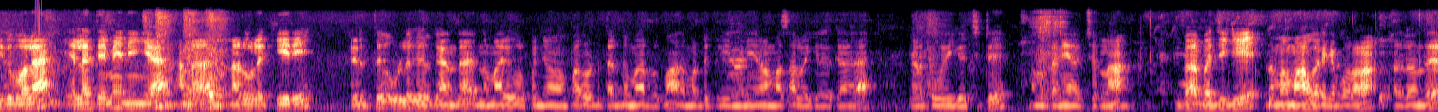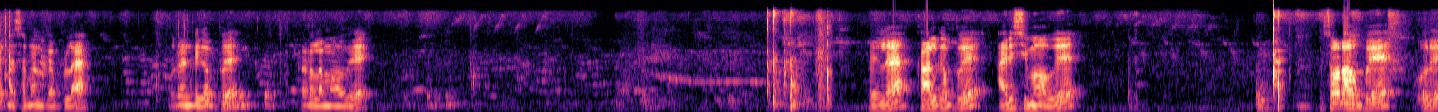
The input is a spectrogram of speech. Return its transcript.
இதுபோல் எல்லாத்தையுமே நீங்கள் அந்த நடுவில் கீறி எடுத்து உள்ளுக்கு இருக்க அந்த இந்த மாதிரி ஒரு கொஞ்சம் பருவட்டு தண்டு மாதிரி இருக்கும். அதை மட்டும் க்ளீன் பண்ணி ஏன்னா மசாலா வைக்கிறதுக்காக இடத்த ஒதுக்கி வச்சுட்டு நம்ம தனியாக வச்சிடலாம். இப்போ பஜ்ஜிக்கு நம்ம மாவு அரைக்க போகிறோம் அதில் வந்து மெஷர்மெண்ட் கப்பில் ஒரு ரெண்டு கப்பு கடலை மாவு. இதில் கால் கப்பு அரிசி மாவு. சோடா உப்பு ஒரு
